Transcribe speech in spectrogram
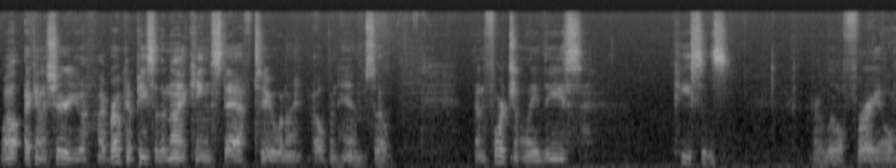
Well, I can assure you, I broke a piece of the Night King's staff too when I opened him, so unfortunately these pieces are a little frail.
